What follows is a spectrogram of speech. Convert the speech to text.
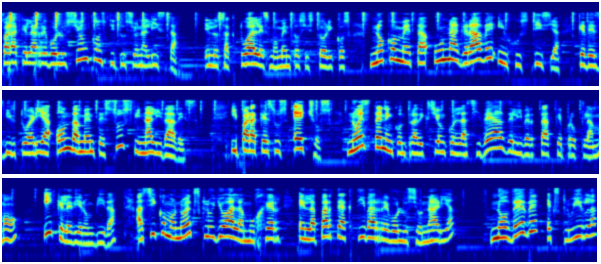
Para que la revolución constitucionalista en los actuales momentos históricos no cometa una grave injusticia que desvirtuaría hondamente sus finalidades, y para que sus hechos no estén en contradicción con las ideas de libertad que proclamó y que le dieron vida, así como no excluyó a la mujer en la parte activa revolucionaria, no debe excluirla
